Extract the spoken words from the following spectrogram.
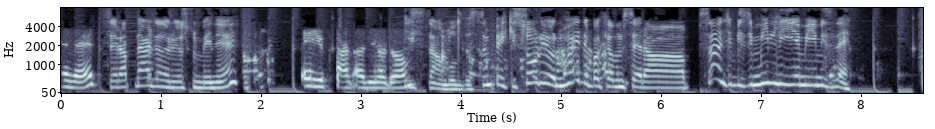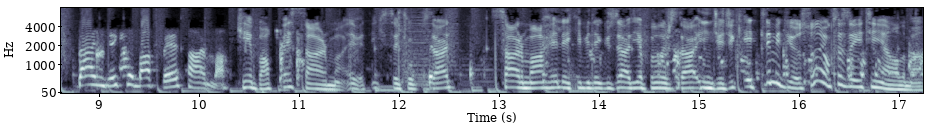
Evet. Serap nereden arıyorsun beni? Eyüp'ten arıyorum. İstanbul'dasın. Peki soruyorum. Haydi bakalım Serap. Sence bizim milli yemeğimiz ne? Bence kebap ve sarma. Kebap ve sarma. Evet ikisi de çok güzel. Sarma hele ki bir de güzel yapılırsa incecik. Etli mi diyorsun yoksa zeytinyağlı mı?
